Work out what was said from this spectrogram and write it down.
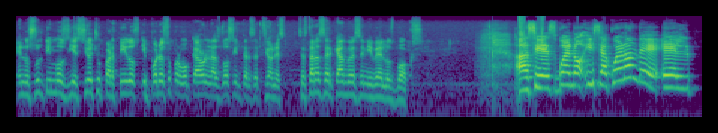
en los últimos 18 partidos y por eso provocaron las dos intercepciones. Se están acercando a ese nivel los Bucks. Así es. Bueno, ¿y se acuerdan de el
